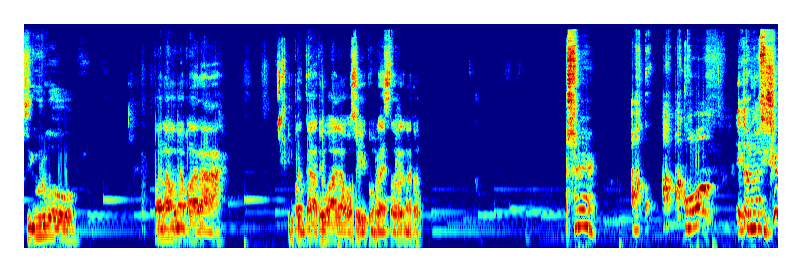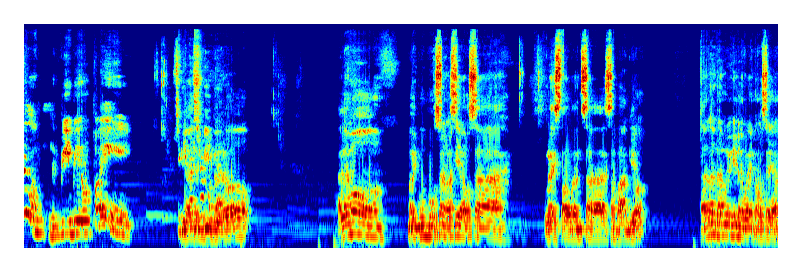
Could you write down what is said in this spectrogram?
siguro panahon na para ipagkatiwala ko sa itong restaurant na to. Sir, ako, a- ako? Ito naman si Sir, mag- nagbibiro pa eh. Sige Hindi na, Sir. nagbibiro. Alam mo, may bubuksan kasi ako sa restaurant sa sa Baguio. Natanda mo yung kinakwento ko sa'yo?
